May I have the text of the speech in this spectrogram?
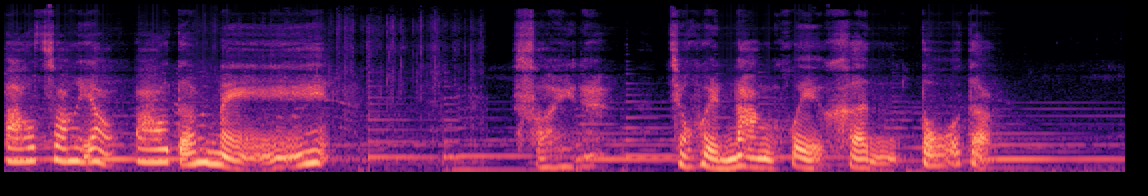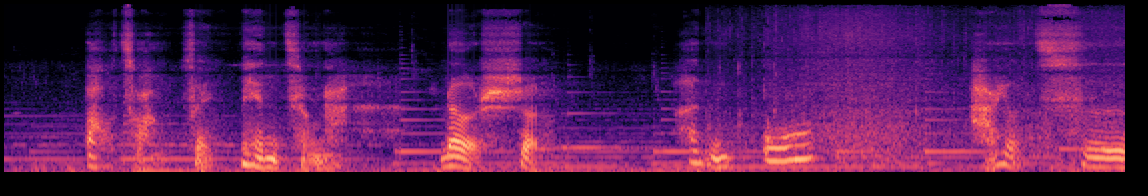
包装要包得美，所以呢，就会浪费很多的包装，所以变成了垃圾很多，还有吃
